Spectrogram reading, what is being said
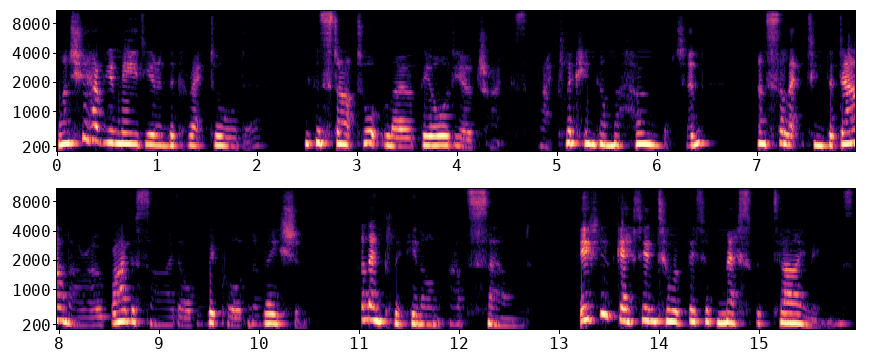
Once you have your media in the correct order, you can start to upload the audio tracks by clicking on the Home button and selecting the down arrow by the side of Record Narration and then clicking on Add Sound. If you get into a bit of mess with timings,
